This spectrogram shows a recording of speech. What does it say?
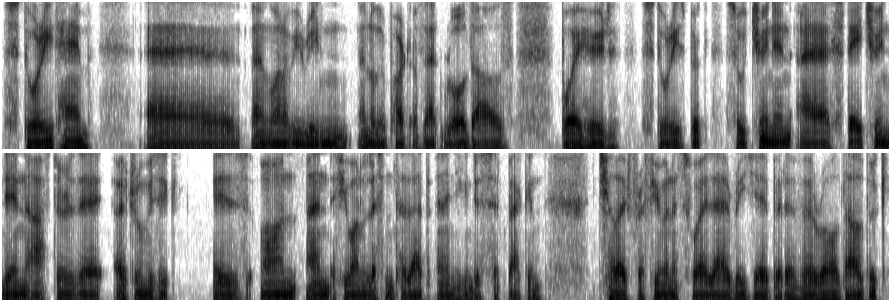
story time. Uh, I'm going to be reading another part of that Roald Dahl's Boyhood Stories book. So tune in, uh, stay tuned in after the outro music is on, and if you want to listen to that, and then you can just sit back and chill out for a few minutes while I read you a bit of a Roald Dahl book.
